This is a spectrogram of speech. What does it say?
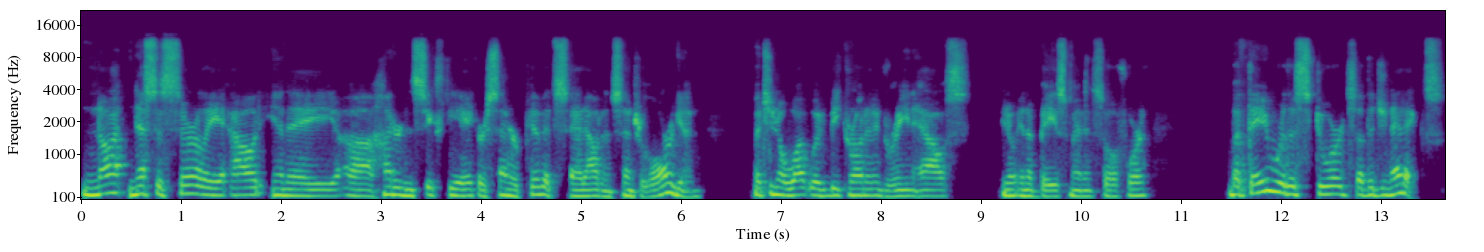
not necessarily out in a uh, 160 acre center pivot set out in Central Oregon, but you know what would be grown in a greenhouse, you know, in a basement and so forth. But they were the stewards of the genetics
